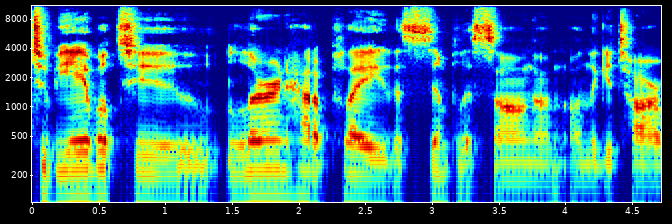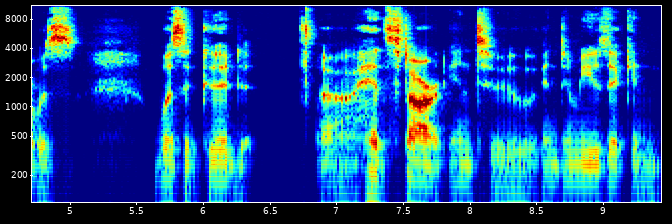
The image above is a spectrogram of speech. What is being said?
To be able to learn how to play the simplest song on, on the guitar was was a good uh, head start into into music and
